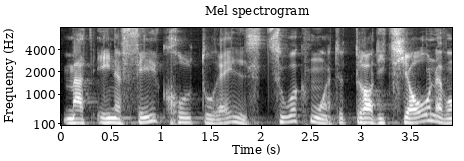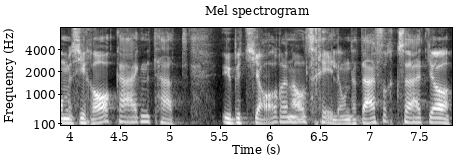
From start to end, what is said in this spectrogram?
Man hat ihnen viel Kulturelles zugemutet, Traditionen, wo man sich angeeignet hat über die Jahre als Kirche und hat einfach gesagt, ja,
